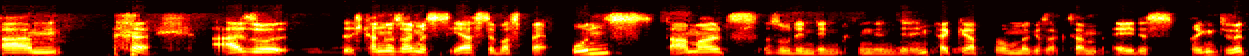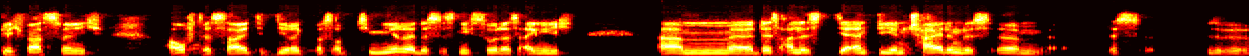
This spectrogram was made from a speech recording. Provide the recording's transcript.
Ähm, also, ich kann nur sagen, das ist das Erste, was bei uns damals so den, den, den, den Impact gehabt hat, wo wir gesagt haben, ey, das bringt wirklich was, wenn ich auf der Seite direkt was optimiere. Das ist nicht so, dass eigentlich ähm, das alles die, die Entscheidung des ähm, des äh,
